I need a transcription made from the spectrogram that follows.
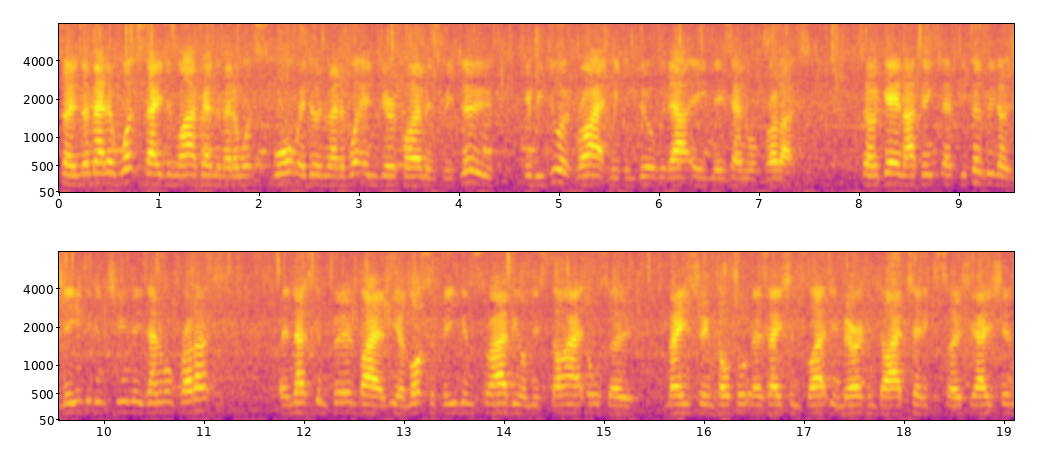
So no matter what stage in life we're at, no matter what sport we're doing, no matter what energy requirements we do, if we do it right, we can do it without eating these animal products. So again, I think that because we don't need to consume these animal products, and that's confirmed by you know lots of vegans thriving on this diet, also mainstream health organisations like the American Dietetic Association.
